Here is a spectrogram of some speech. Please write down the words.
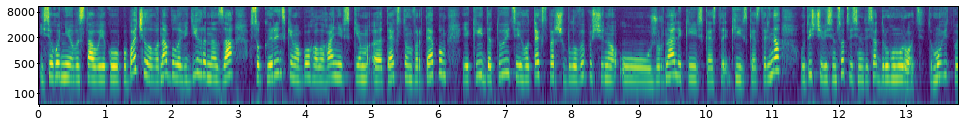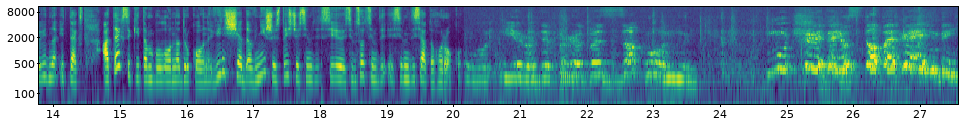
і сьогодні виставу, яку ви побачили, вона була відіграна за сокиринським або галаганівським е, текстом вертепом, який датується. Його текст перше було випущено у журналі Київська Київська старіна у 1882 році. Тому відповідно і текст. А текст, який там було надруковано, він ще давніший з 1770 року. О, Іроде пребеззаконний, мучителю стопекейний,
